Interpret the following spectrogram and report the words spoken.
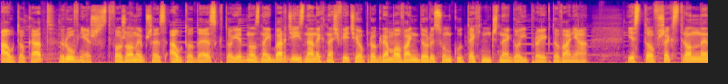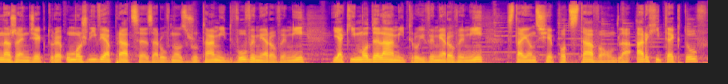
AutoCAD, również stworzony przez Autodesk, to jedno z najbardziej znanych na świecie oprogramowań do rysunku technicznego i projektowania. Jest to wszechstronne narzędzie, które umożliwia pracę zarówno z rzutami dwuwymiarowymi, jak i modelami trójwymiarowymi, stając się podstawą dla architektów,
